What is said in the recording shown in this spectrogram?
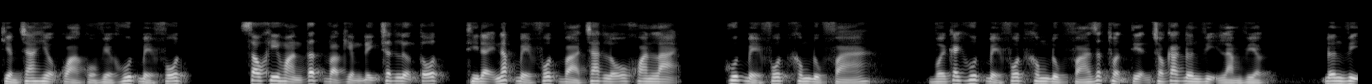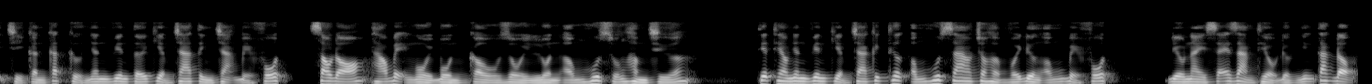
kiểm tra hiệu quả của việc hút bể phốt. Sau khi hoàn tất và kiểm định chất lượng tốt, thì đậy nắp bể phốt và chát lỗ khoan lại. Hút bể phốt không đục phá. Với cách hút bể phốt không đục phá rất thuận tiện cho các đơn vị làm việc. Đơn vị chỉ cần cắt cử nhân viên tới kiểm tra tình trạng bể phốt, sau đó tháo bệ ngồi bồn cầu rồi luồn ống hút xuống hầm chứa. Tiếp theo nhân viên kiểm tra kích thước ống hút sao cho hợp với đường ống bể phốt. Điều này sẽ giảm thiểu được những tác động,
